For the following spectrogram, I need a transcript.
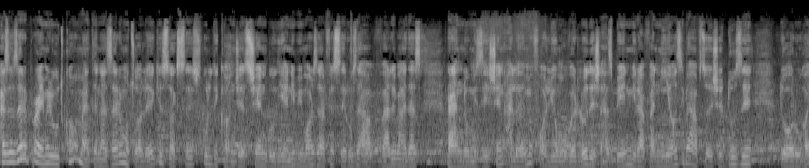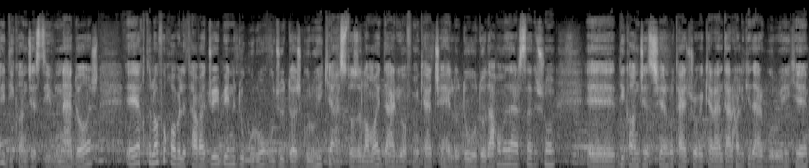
از نظر primary outcome مد نظر مطالعه که successful decongestion بود یعنی بیمار ظرف سه روز اول بعد از randomization علائم volume overload ش از بین می‌رفت و نیازی به افزایش دوز داروهای decongestive نداشت اختلاف قابل توجهی بین دو گروه وجود داشت. گروهی که acetazolamide دریافت می‌کرد 42 و دو دهم درصدشون decongestion رو تجربه کردن در حالی که در گروهی که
